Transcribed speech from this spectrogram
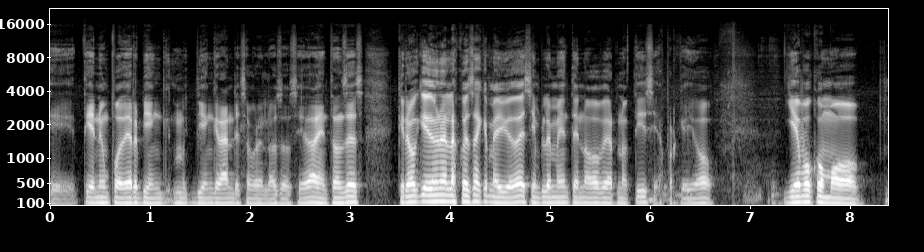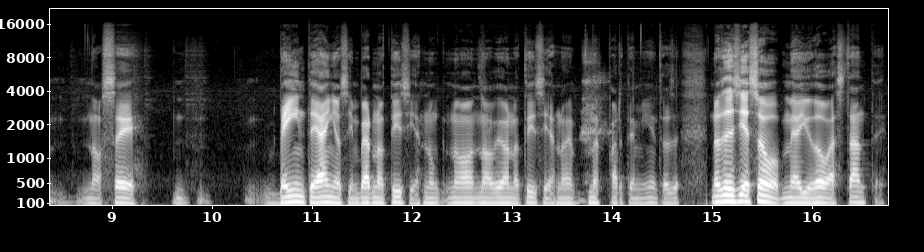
eh, tiene un poder bien, bien grande sobre la sociedad. Entonces creo que una de las cosas que me ayudó es simplemente no ver noticias, porque yo llevo como, no sé, 20 años sin ver noticias, no, no, veo noticias, no es, no es parte de mí. Entonces, no sé si eso me ayudó bastante.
